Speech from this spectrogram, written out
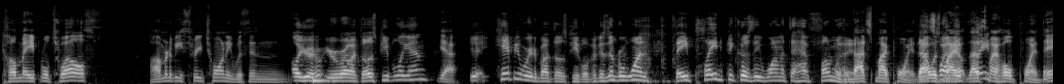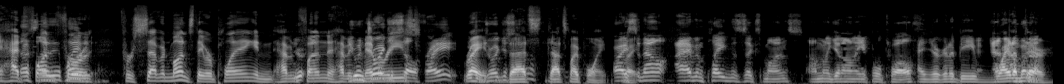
come April 12th, I'm gonna be 320 within. Oh, you're you're worried about those people again? Yeah, You can't be worried about those people because number one, they played because they wanted to have fun with and it. that's my point. That That's was my that's my whole point. They had That's fun they for played for seven months. They were playing and having You're- fun and having you enjoyed memories. yourself, right? You Right. yourself? That's that's my point. All right, right. so now I haven't played in six months. I'm gonna get on April 12th, and you're gonna be and right I'm up gonna- there.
